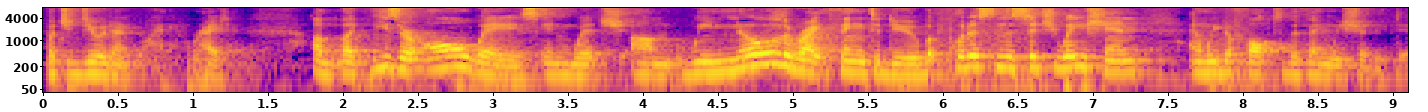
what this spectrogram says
but you do it anyway, right? Um, like these are all ways in which um, we know the right thing to do, but put us in the situation and we default to the thing we shouldn't do.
